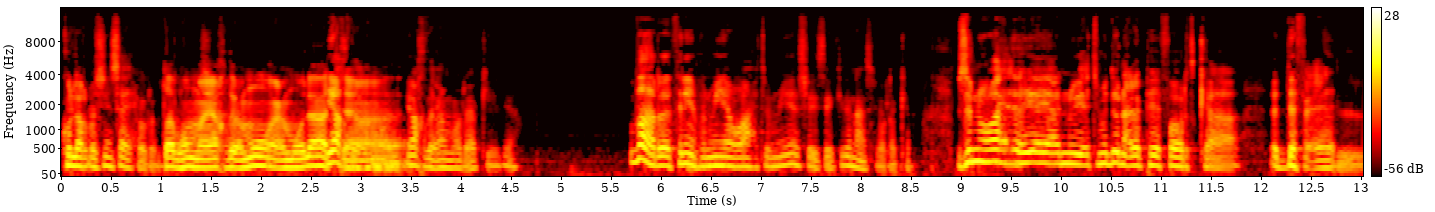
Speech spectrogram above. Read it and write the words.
كل 24 ساعة يحولون. طيب هم ياخذوا عمو عمولات ياخذوا آه، ياخذوا عمولة أكيد يا. ظهر 2% و1% شيء زي كذا ناسي والله كم. بس إنه هي إنه يعتمدون على PayFort كالدفع ال...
